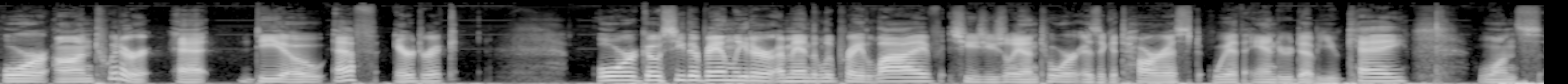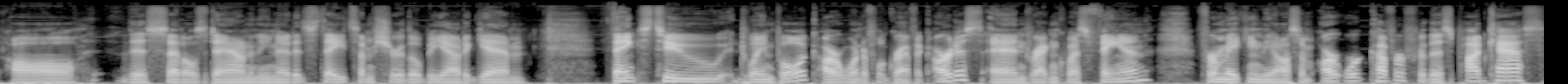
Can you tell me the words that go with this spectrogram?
or on Twitter at DOF Erdrick or go see their band leader Amanda Lepre live. She's usually on tour as a guitarist with Andrew WK. Once all this settles down in the United States, I'm sure they'll be out again. Thanks to Dwayne Bullock, our wonderful graphic artist and Dragon Quest fan, for making the awesome artwork cover for this podcast.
